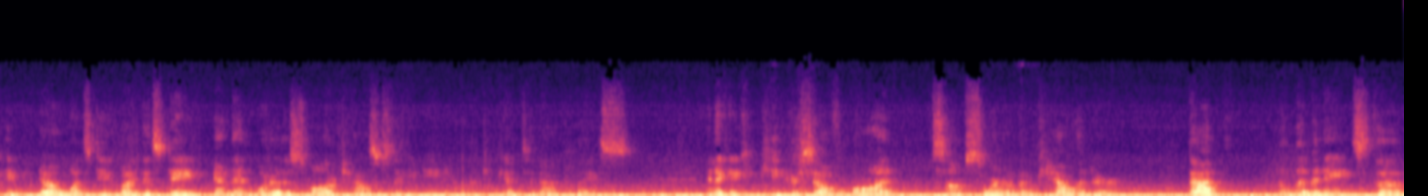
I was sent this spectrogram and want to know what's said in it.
okay, we know what's due by this date, and then what are the smaller tasks that you need in order to get to that place? And if you can keep yourself on some sort of a calendar, that eliminates the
